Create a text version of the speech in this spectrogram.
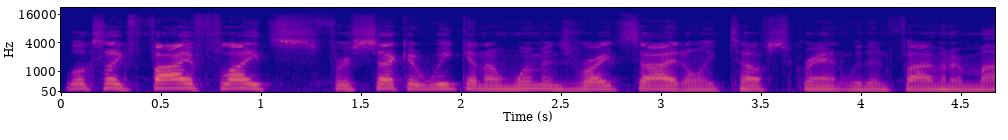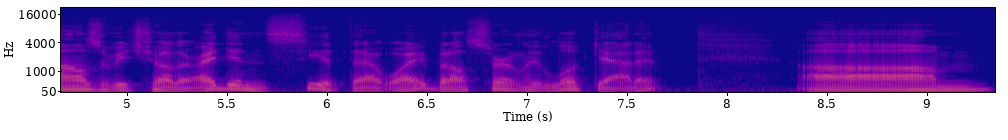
looks like five flights for second weekend on women's right side. Only tough Scranton within 500 miles of each other. I didn't see it that way, but I'll certainly look at it. Um,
